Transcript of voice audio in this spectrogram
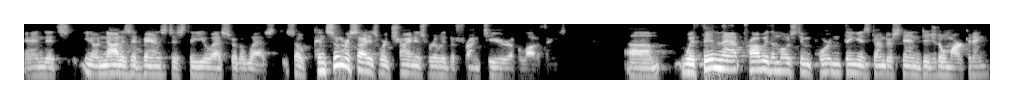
and it's you know not as advanced as the US or the West. So consumer side is where China is really the frontier of a lot of things. Um, within that, probably the most important thing is to understand digital marketing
